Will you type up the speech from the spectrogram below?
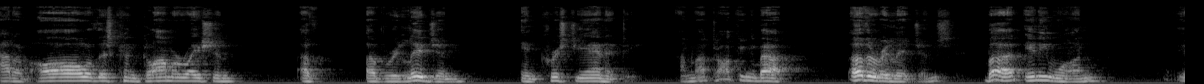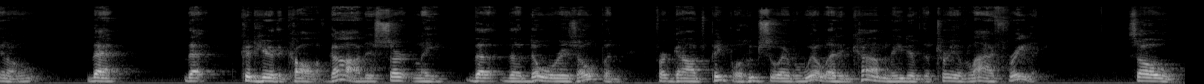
out of all of this conglomeration of, of religion in Christianity I'm not talking about other religions, but anyone, you know, that that could hear the call of God is certainly the, the door is open for God's people. Whosoever will, let him come and eat of the tree of life freely. So,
